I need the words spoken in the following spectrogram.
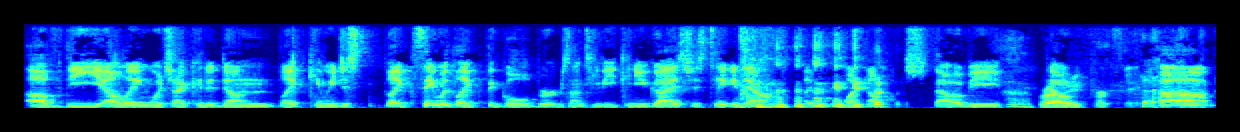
of the yelling, which I could have done. Like, can we just like same with like the Goldbergs on TV? Can you guys just take it down like one notch? That would be that would be perfect. Um,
